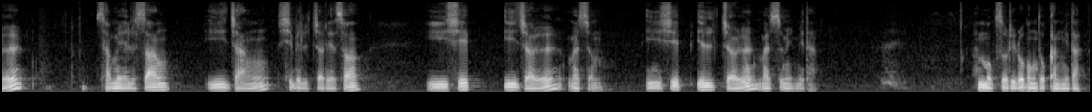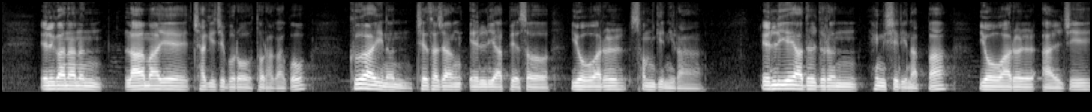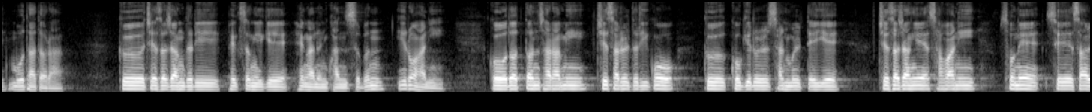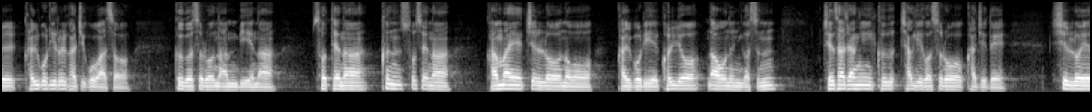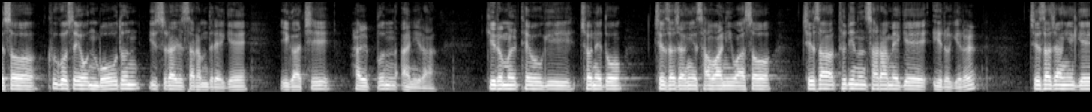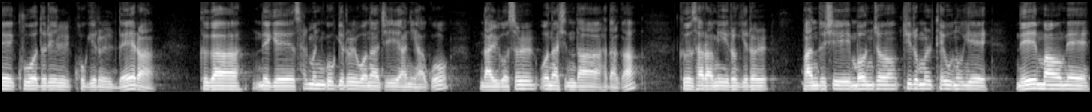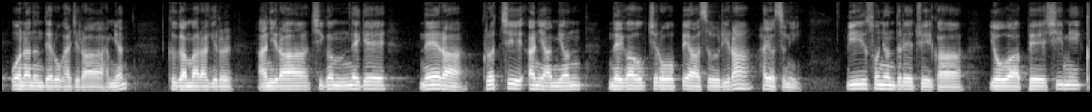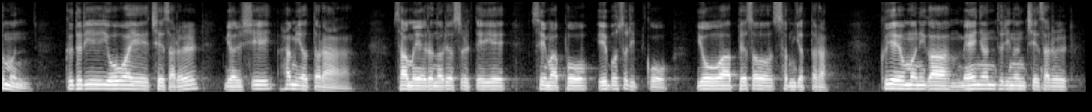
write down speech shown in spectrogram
11절 사무엘상 2장 11절에서 22절 말씀 21절 말씀입니다. 한 목소리로 봉독합니다. 엘가나는 라마의 자기 집으로 돌아가고 그 아이는 제사장 엘리 앞에서 여호와를 섬기니라. 엘리의 아들들은 행실이 나빠 여호와를 알지 못하더라. 그 제사장들이 백성에게 행하는 관습은 이러하니 곧 어떤 사람이 제사를 드리고 그 고기를 삶을 때에 제사장의 사환이 손에 세 살 갈고리를 가지고 와서 그것으로 남비에나 소태나 큰 솥에나 가마에 찔러 넣어 갈고리에 걸려 나오는 것은 제사장이 그 자기 것으로 가지되 실로에서 그곳에 온 모든 이스라엘 사람들에게 이같이 할 뿐 아니라 기름을 태우기 전에도 제사장의 사환이 와서 제사 드리는 사람에게 이르기를 제사장에게 구워 드릴 고기를 내라. 그가 내게 삶은 고기를 원하지 아니하고 날 것을 원하신다 하다가 그 사람이 이르기를 반드시 먼저 기름을 태운 후에 내 마음에 원하는 대로 가지라 하면 그가 말하기를 아니라 지금 내게 내라 그렇지 아니하면 내가 억지로 빼앗으리라 하였으니 이 소년들의 죄가 여호와 앞에 심히 크면 그들이 여호와의 제사를 멸시함이었더라. 사무엘은 어렸을 때에 세마포 예봇을 입고 여호와 앞에서 섬겼더라. 그의 어머니가 매년 드리는 제사를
